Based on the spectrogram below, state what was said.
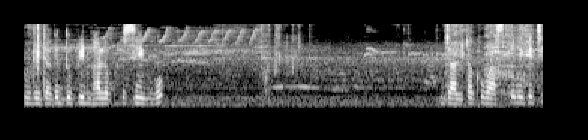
রুটিটাকে দু পিঠ ভালো করে সেঁকব। জালটা খুব আস্তে রেখেছি।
